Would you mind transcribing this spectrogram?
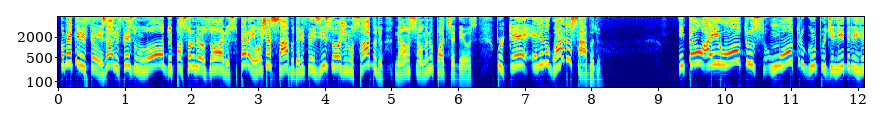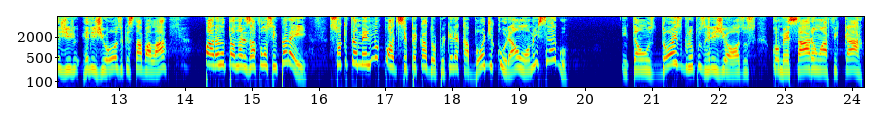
como é que ele fez? Ah, ele fez um lodo e passou nos meus olhos. Peraí, hoje é sábado, ele fez isso hoje no sábado? Não, esse homem não pode ser Deus, porque ele não guarda o sábado. Então, aí outros, um outro grupo de líderes religioso que estava lá, parando para analisar, falou assim: peraí, só que também ele não pode ser pecador, porque ele acabou de curar um homem cego. Então, os dois grupos religiosos começaram a ficar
